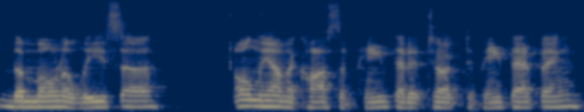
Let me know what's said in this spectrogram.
the Mona Lisa only on the cost of paint that it took to paint that thing?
